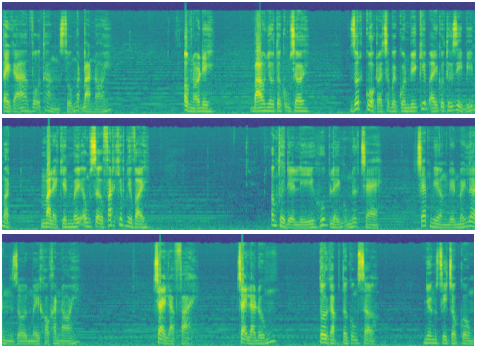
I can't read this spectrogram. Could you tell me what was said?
tay gã vỗ thẳng xuống mặt bàn nói. Ông nói đi, bao nhiêu tôi cũng chơi, Rốt cuộc là trong cái cuốn bí kíp ấy có thứ gì bí mật mà lại khiến mấy ông sợ phát khiếp như vậy? Ông thầy địa lý húp lấy ngụm nước chè, chép miệng đến mấy lần rồi mới khó khăn nói. Chạy là phải, chạy là đúng. Tôi gặp tôi cũng sợ. Nhưng suy cho cùng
